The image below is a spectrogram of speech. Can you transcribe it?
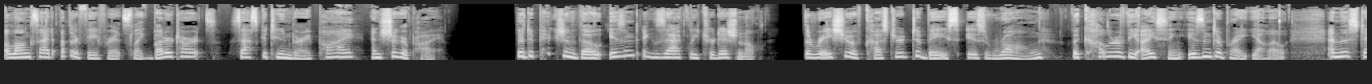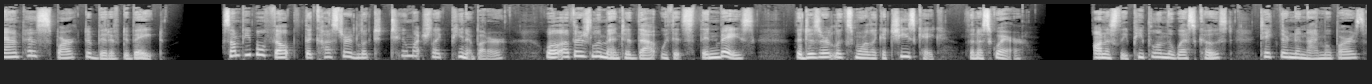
alongside other favorites like butter tarts, Saskatoon berry pie, and sugar pie. The depiction, though, isn't exactly traditional. The ratio of custard to base is wrong, the color of the icing isn't a bright yellow, and the stamp has sparked a bit of debate. Some people felt that the custard looked too much like peanut butter, while others lamented that with its thin base, the dessert looks more like a cheesecake than a square. Honestly, people on the West Coast take their Nanaimo bars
